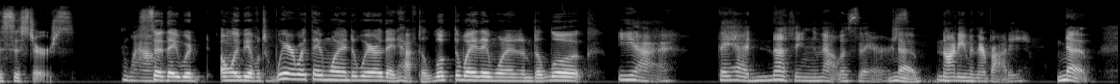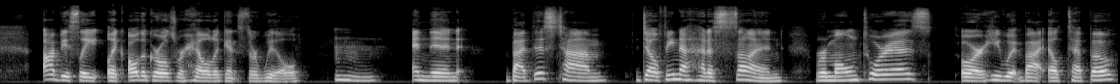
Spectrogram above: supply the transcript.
the sisters Wow. so they would only be able to wear what they wanted to wear they'd have to look the way they wanted them to look yeah. They had nothing that was theirs. No. Not even their body. no obviously like all the girls were held against their will Mm-hmm. and then by this time delfina had a son ramon torres or he went by el tepo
